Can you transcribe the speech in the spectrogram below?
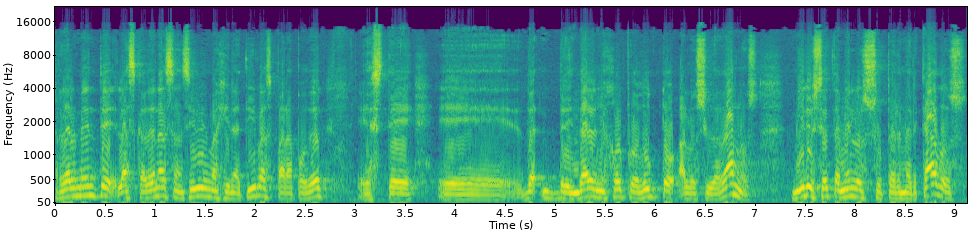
realmente las cadenas han sido imaginativas para poder este, eh, brindar el mejor producto a los ciudadanos. Mire usted también los supermercados,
